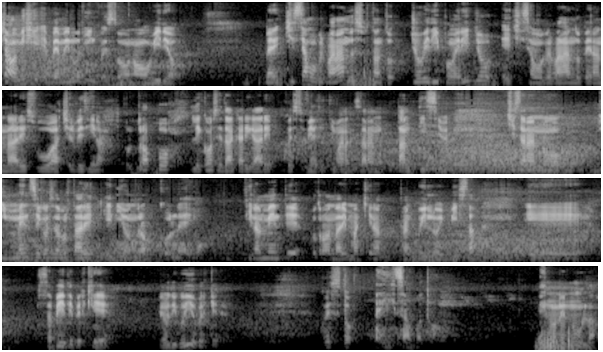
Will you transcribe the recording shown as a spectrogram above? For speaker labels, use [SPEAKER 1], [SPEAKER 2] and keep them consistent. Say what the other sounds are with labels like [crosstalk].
[SPEAKER 1] Ciao amici e benvenuti in questo nuovo video. Bene, ci stiamo preparando, è soltanto giovedì pomeriggio e ci stiamo preparando per andare su a Cervesina. Purtroppo le cose da caricare questo fine settimana saranno tantissime. Ci saranno immense cose da portare ed io andrò con lei. Finalmente potrò andare in macchina tranquillo in pista e sapete perché? Ve lo dico io perché. Questo è il sabato e non è nulla.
